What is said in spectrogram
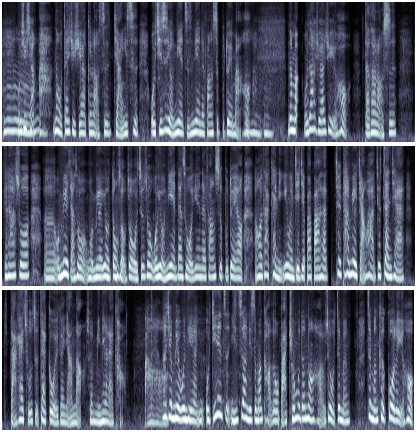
嗯，我就想啊，那我再去学校跟老师讲一次，我其实有念，只是念的方式不对嘛哈。嗯嗯。那么我到学校去以后。找到老师，跟他说：“呃，我没有讲说我我没有用动手做，我就说我有念，但是我念的方式不对哦。”然后他看你英文结结巴巴，他所以他没有讲话，就站起来打开厨子，再给我一个羊脑，说明天来考。哦，那就没有问题了。我今天知已经知道你怎么考的，我把全部都弄好了，所以我这门这门课过了以后，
